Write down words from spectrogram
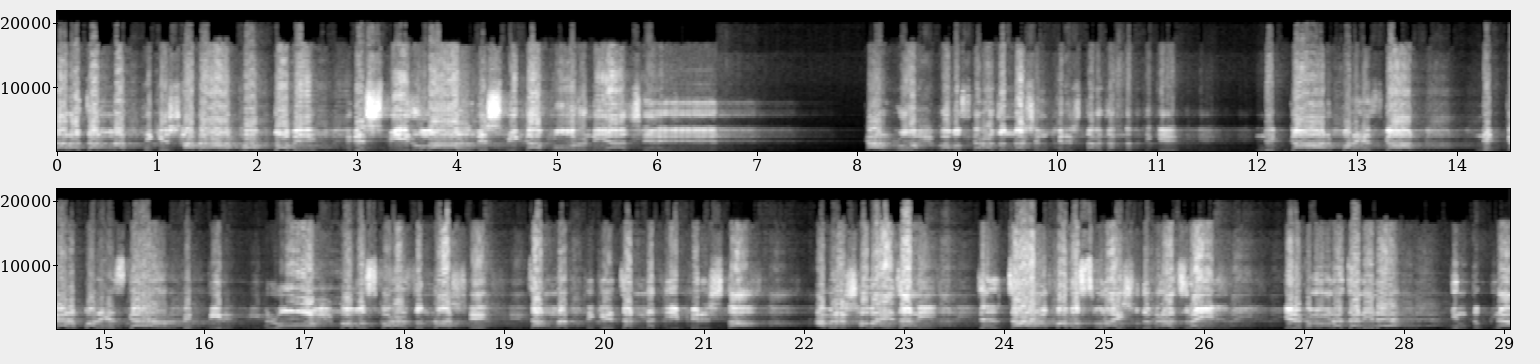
তারা জান্নাত থেকে সাদা ধবধবে রেশমি রুমাল, রেশমি কাপড় নিয়ে আসেন কার রূহ কবজ করার জন্য আসেন ফেরেশতারা জান্নাত থেকে? নেককার পরহেজগার। নেককার পরহেজগার ব্যক্তির রূহ কবজ করার জন্য আসে জান্নাত থেকে জান্নাতি ফেরেশতা। আমরা সবাই জানি যে জান কবজ মনে শুধু করে আজরাইল। এরকম আমরা জানি না, কিন্তু না,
